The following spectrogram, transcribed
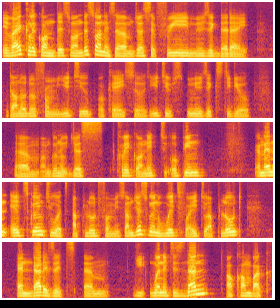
if i click on this one this one is um just a free music that i downloaded from YouTube. Okay, so YouTube's Music Studio. Um, I'm going to just click on it to open and then it's going to what, upload for me. So I'm just going to wait for it to upload and that is it. Um, you, when it is done, I'll come back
